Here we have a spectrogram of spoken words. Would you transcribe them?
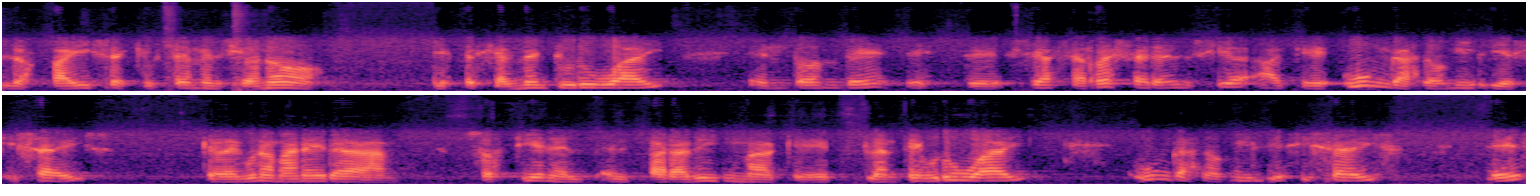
los países que usted mencionó, y especialmente Uruguay, en donde este, se hace referencia a que UNGAS 2016, que de alguna manera sostiene el, paradigma que plantea Uruguay, UNGAS 2016 es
